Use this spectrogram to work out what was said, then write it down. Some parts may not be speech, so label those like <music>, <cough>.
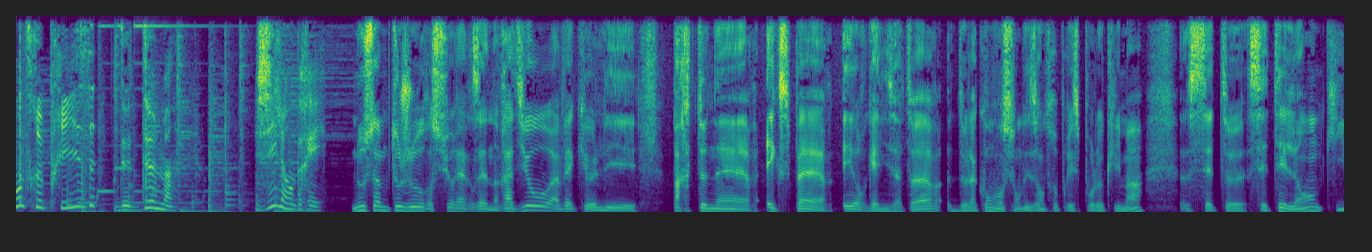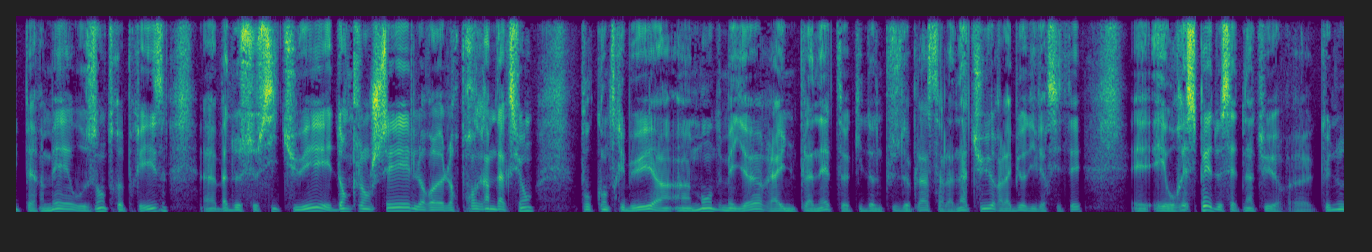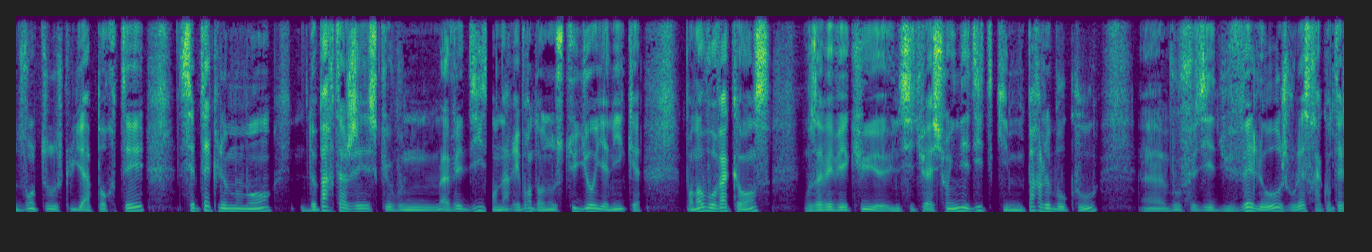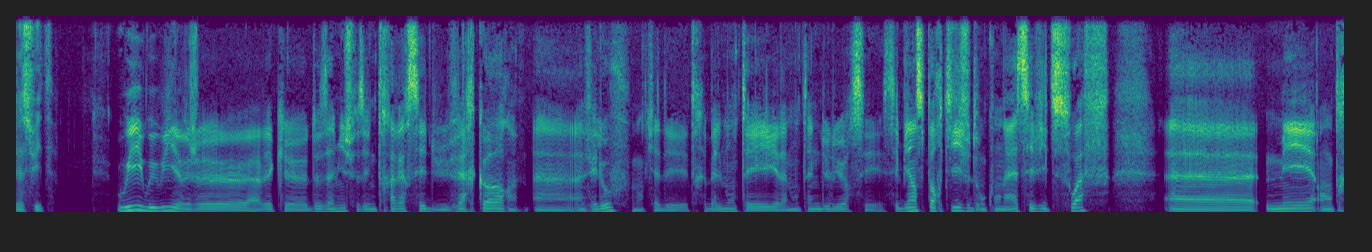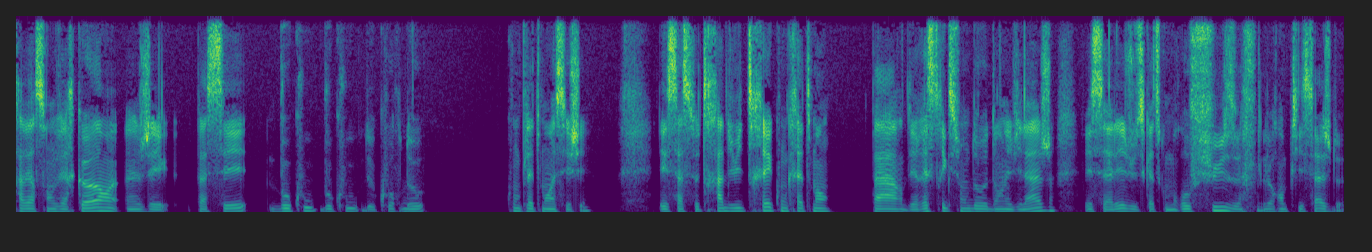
Entreprise de demain. Gilles André. Nous sommes toujours sur RZN Radio avec les partenaires, experts et organisateurs de la Convention des entreprises pour le climat. Cet, cet élan qui permet aux entreprises euh, bah, de se situer et d'enclencher leur, leur programme d'action pour contribuer à un monde meilleur et à une planète qui donne plus de place à la nature, à la biodiversité et, et au respect de cette nature euh, que nous devons tous lui apporter. C'est peut-être le moment de partager ce que vous m'avez dit en arrivant dans nos studios, Yannick. Pendant vos vacances, vous avez vécu une situation inédite qui me parle beaucoup. Euh, vous faisiez du vélo. Je vous laisse raconter la suite. Oui, oui, oui. Je, avec euh, deux amis, je faisais une traversée du Vercors à, vélo. Donc il y a des très belles montées, il y a la montagne de Lure. C'est bien sportif, donc on a assez vite soif. Euh, mais en traversant le Vercors, j'ai passé beaucoup, beaucoup de cours d'eau complètement asséchés. Et ça se traduit très concrètement par des restrictions d'eau dans les villages, et c'est allé jusqu'à ce qu'on me refuse <laughs> le remplissage de,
